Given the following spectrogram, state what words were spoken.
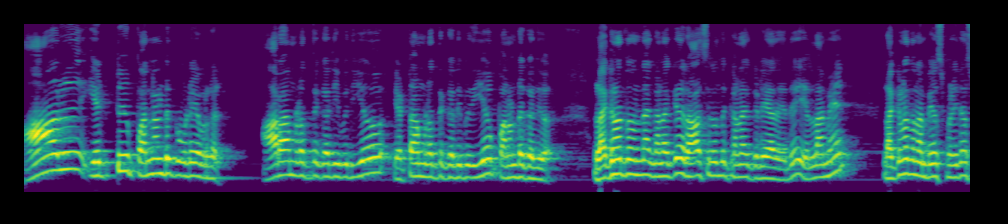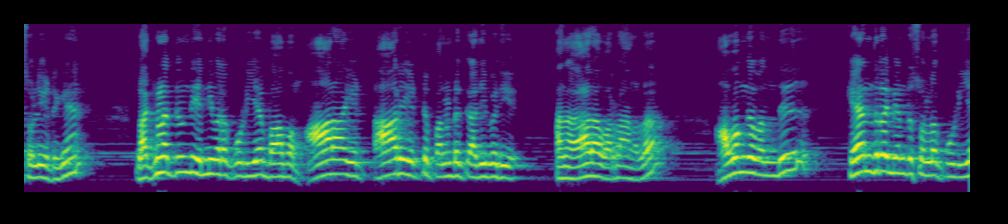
ஆறு எட்டு பன்னெண்டுக்கு உடையவர்கள். ஆறாம் இடத்துக்கு அதிபதியோ எட்டாம் இடத்துக்கு அதிபதியோ பன்னெண்டுக்கு அதிபதியோ லக்னத்துலேருந்து தான் கணக்கு ராசிலேருந்து கணக்கு கிடையாது இது. எல்லாமே லக்னத்தை நான் பேஸ் பண்ணி தான் சொல்லிட்டு இருக்கேன். லக்னத்துலேருந்து எண்ணி வரக்கூடிய பாவம் ஆறா எட் ஆறு எட்டு பன்னெண்டுக்கு அதிபதி அந்த ஆறாக வர்றாங்களோ அவங்க வந்து கேந்திரம் என்று சொல்லக்கூடிய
